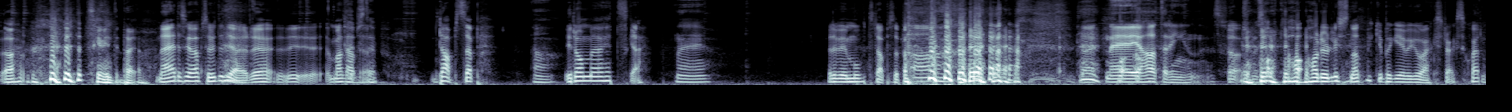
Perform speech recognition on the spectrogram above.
ja. ska vi inte börja med. Nej det ska vi absolut inte göra. Det, det, man, Dubstep. Dubstep. Ja. Är de eh, hetska? Nej. Eller är vi emot dubstep? Ja. Nej, jag hatar ingen sorts musik. ha, har du lyssnat mycket på Gbg Waxtrax själv?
